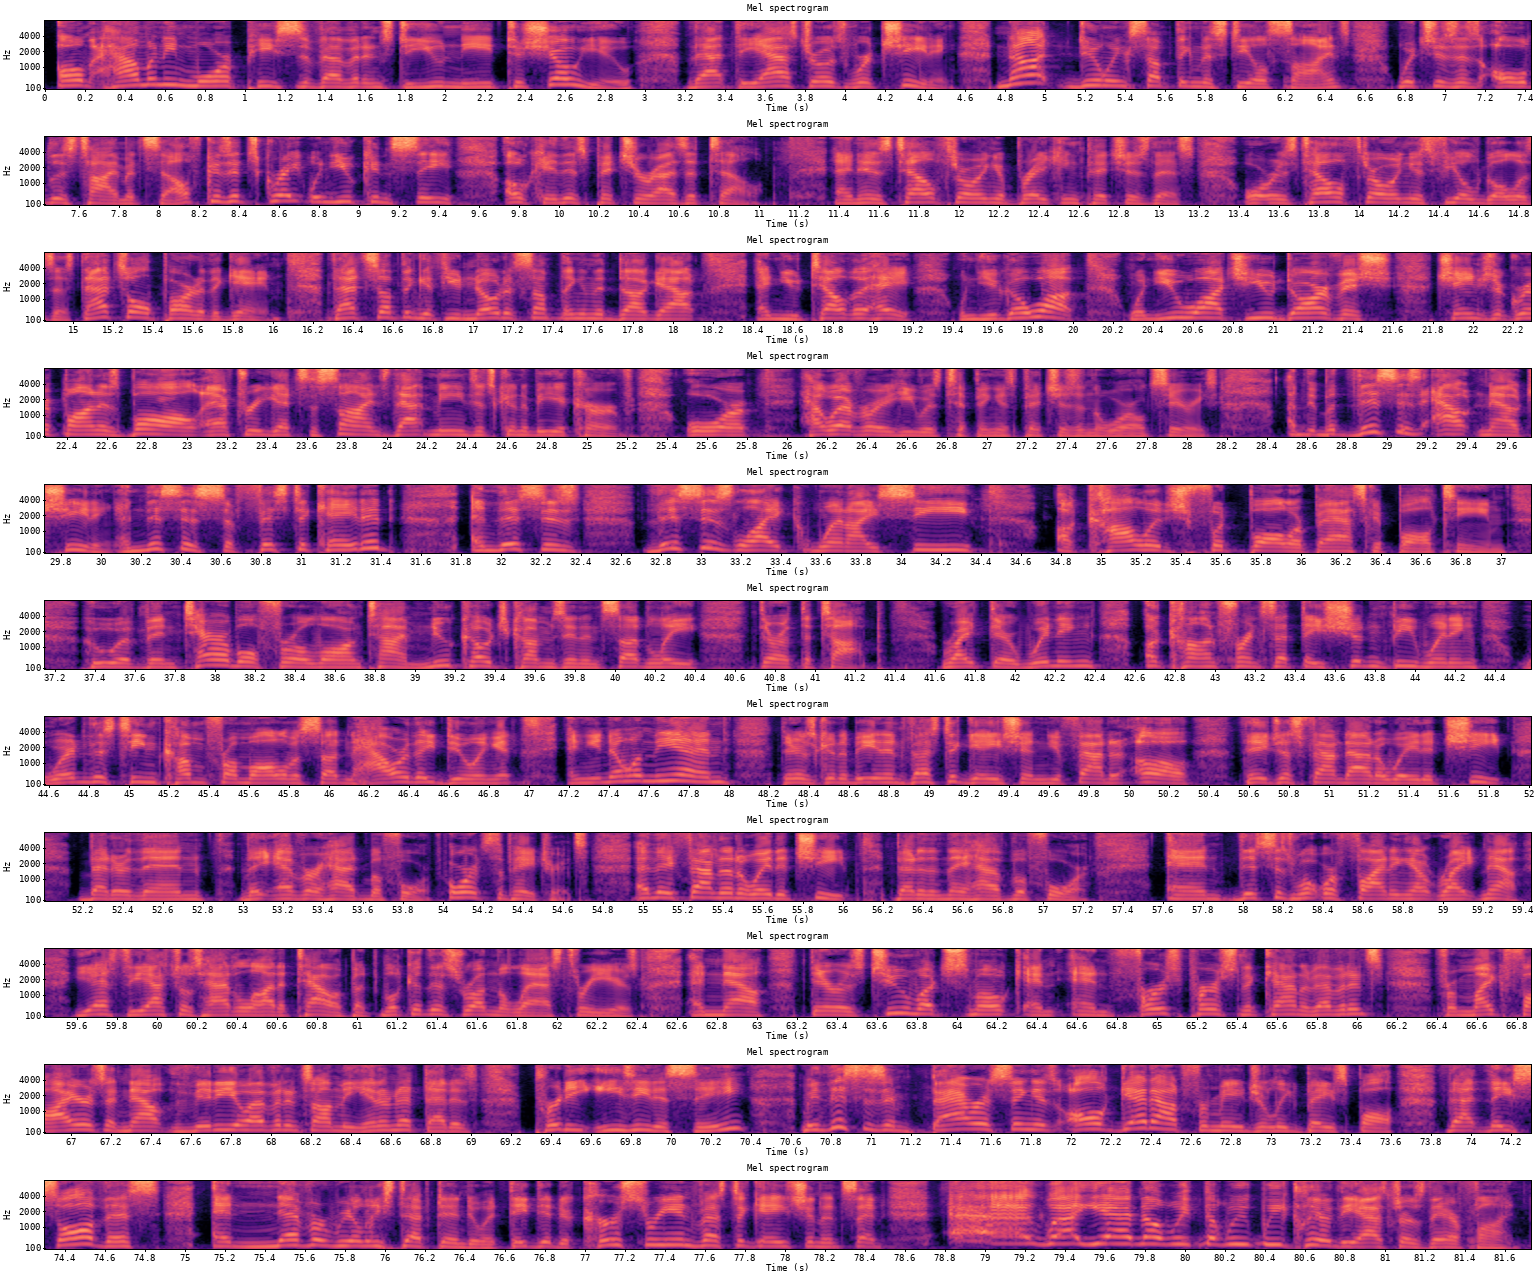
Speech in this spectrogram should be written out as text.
Oh, how many more pieces of evidence do you need to show you that the Astros were cheating? Not doing something to steal signs, which is as old as time itself, because it's great when you can see, okay, this pitcher has a tell, and his tell throwing a breaking pitch is this, or his tell throwing his field goal is this. That's all part of the game. That's something if you notice something in the dugout and you tell the, hey, when you go up, when you watch Yu Darvish change the grip on his ball after he gets the signs, that means it's going to be a curve, or however he was tipping his pitches in the World Series. I mean, but this is out now cheating And this is sophisticated. And this is this is like when I see a college football or basketball team who have been terrible for a long time. New coach comes in and suddenly they're at the top. Right? They're winning a conference that they shouldn't be winning. Where did this team come from all of a sudden? How are they doing it? And you know in the end, there's going to be an investigation. You found it, oh, they just found out a way to cheat better than they ever had before. Or it's the Patriots. And they found out a way to cheat better than they have before. And this is what we're finding out right now. Yes, the Astros had a lot of talent, but look at this run the last three years. And now there is too much smoke and, and first person account of evidence from Mike Fiers and now video evidence on the internet that is pretty easy to see. I mean, this is embarrassing as all get out for Major League Baseball that they saw this and never really stepped into it. They did a cursory investigation and said, eh, well, yeah, no, we, we, we cleared the Astros. They're fine.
